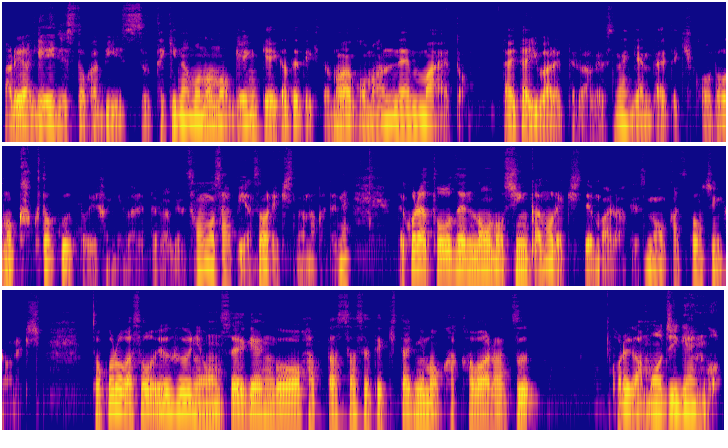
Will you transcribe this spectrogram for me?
あるいは芸術とか美術的なものの原型が出てきたのは5万年前と、大体言われてるわけですね。現代的行動の獲得というふうに言われてるわけです。ホモサピエンスの歴史の中でね。で、これは当然脳の進化の歴史でもあるわけです。脳活動の進化の歴史。ところがそういうふうに音声言語を発達させてきたにもかかわらず、これが文字言語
